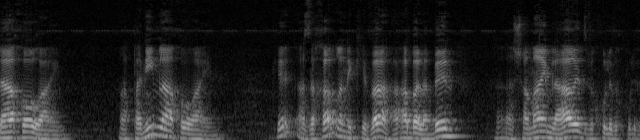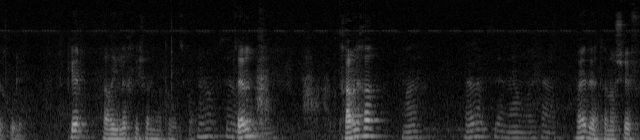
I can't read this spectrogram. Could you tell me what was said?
לאחוריים. הפנים לאחוריים. כן? הזכר לנקבה, האבא לבן, השמיים לארץ וכו' וכו' וכו'. כן? ארי, לך לישון אם אתה רוצה. בסדר? חם לך? מה? לא, יודע, אתה נושף.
